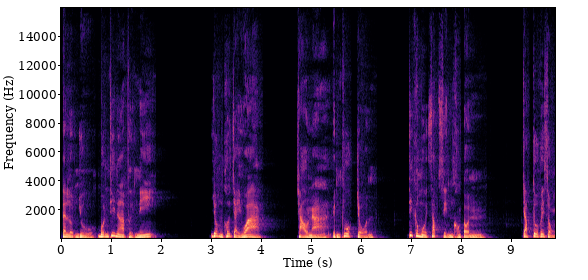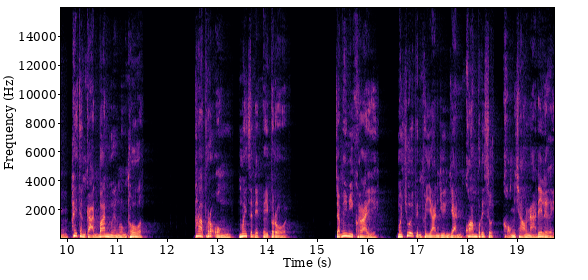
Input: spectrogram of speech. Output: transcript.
แต่หล่นอยู่บนที่นาผืนนี้ ย่อมเข้าใจว่า ชาวนาเป็นพวกโจรที่ขโมยทรัพย์สินของตน จับตัวไปส่งให้ทางการบ้านเมืองลงโทษ ถ้าพระองค์ไม่เสด็จไปโปรด จะไม่มีใครมาช่วยเป็นพยานยืนยันความบริสุทธิ์ของชาวนาได้เลย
